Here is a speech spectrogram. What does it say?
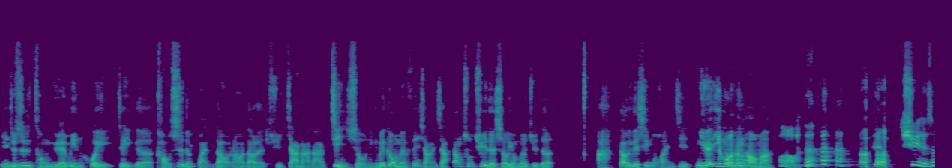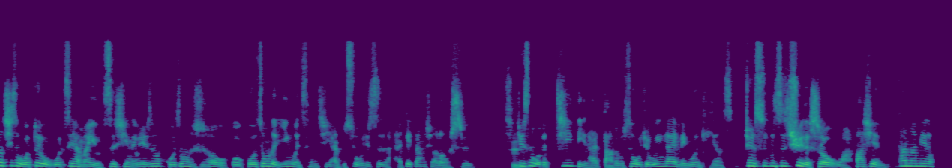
也就是从原民会这个考试的管道，然后到了去加拿大进修。你可不可以跟我们分享一下，当初去的时候有没有觉得啊，到一个新环境？你的英文很好吗？不好。去的时候，其实我对我自己还蛮有自信的。尤其是国中的时候，我国中的英文成绩还不错，就是还可以当小老师，是，就是我的基底还打得不错。我觉得我应该也没问题这样子。就是不是去的时候，哇，发现他那边的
